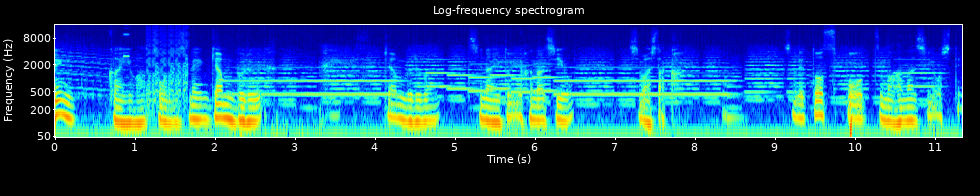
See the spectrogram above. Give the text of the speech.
前回はそうですね、ギャンブル、ギャンブルはしないという話をしましたか。それとスポーツの話をして。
